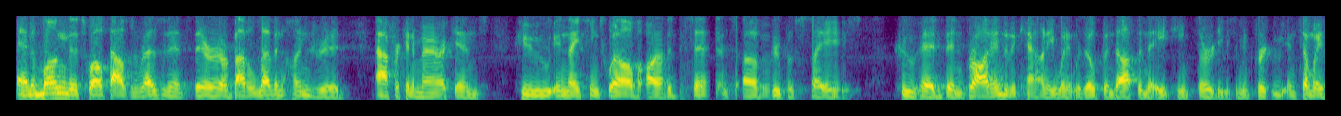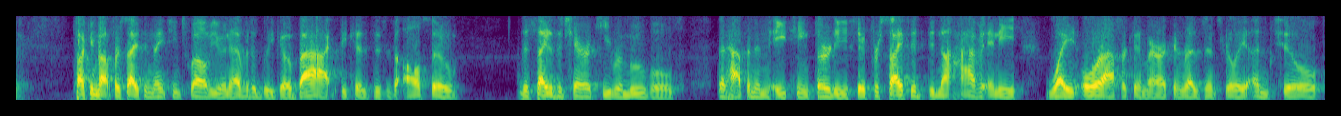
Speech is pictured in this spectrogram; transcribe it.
and among the 12,000 residents, there are about 1,100 African Americans who, in 1912, are the descendants of a group of slaves who had been brought into the county when it was opened up in the 1830s. I mean, for, in some ways, talking about Forsyth in 1912, you inevitably go back because this is also the site of the Cherokee removals that happened in the 1830s. So Forsyth did not have any white or African American residents really until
